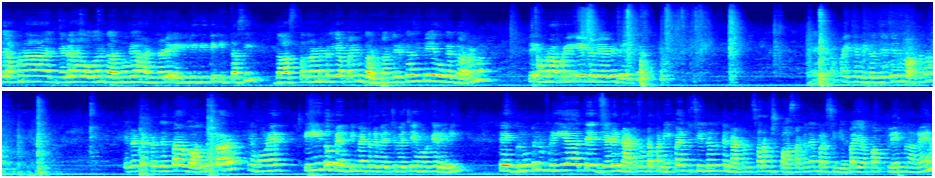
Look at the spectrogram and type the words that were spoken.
ਅੱਜ ਆਪਣਾ ਜਿਹੜਾ ਹੈ ਓਵਨ ਗਰਮ ਹੋ ਗਿਆ 180 ਡਿਗਰੀ ਤੇ ਕੀਤਾ ਸੀ। 10-15 ਮਿੰਟ ਲਈ ਆਪਾਂ ਇਹਨੂੰ ਗਰਮ ਕਰਨ ਲਈ ਰੱਖਿਆ ਸੀ ਤੇ ਇਹ ਹੋ ਗਿਆ ਗਰਮ। ਤੇ ਹੁਣ ਆਪਣੇ ਇਹ ਚੱਲਿਆ ਇਹਦੇ ਵਿੱਚ। ਆਪਾਂ ਇੱਥੇ ਮਿਡਲ ਦੇ ਤੇ ਇਹਨੂੰ ਰੱਖਦਾ ਇਹਦਾ ਢੱਕਣ ਦਿੱਤਾ ਬੰਦ ਕਰ ਤੇ ਹੁਣ ਇਹ 30 ਤੋਂ 35 ਮਿੰਟ ਦੇ ਵਿੱਚ ਵਿੱਚ ਇਹ ਹੋਣਗੇ ਰੈਡੀ ਤੇ ਗਲੂਟਨ ਫ੍ਰੀ ਆ ਤੇ ਜਿਹੜੇ ਨਟ ਨੂੰ ਆਪਾਂ ਨਹੀਂ ਪਾਏ, ਤੁਸੀਂ ਇਹਨਾਂ ਦੇ ਉੱਤੇ ਨਟ ਨੂੰ ਸਾਰਾ ਕੁਝ ਪਾ ਸਕਦੇ ਆ, ਪਰ ਅਸੀਂ ਨਹੀਂ ਪਾਏ, ਆਪਾਂ ਪਲੇਨ ਬਣਾ ਰਹੇ ਆ।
